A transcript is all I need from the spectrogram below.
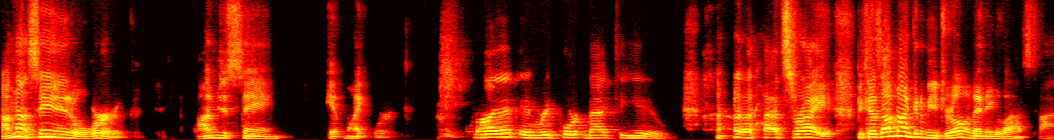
I'm not saying it'll work. I'm just saying it might work. Try it and report back to you. That's right, because I'm not going to be drilling any glass time.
